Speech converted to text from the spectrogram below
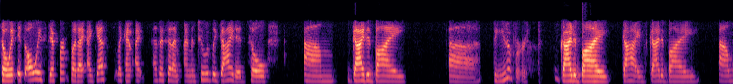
So it, it's always different, but I, I guess, like I, I, as I said, I'm, I'm intuitively guided. So, um, guided by, uh, the universe, guided by guides, guided by, um,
